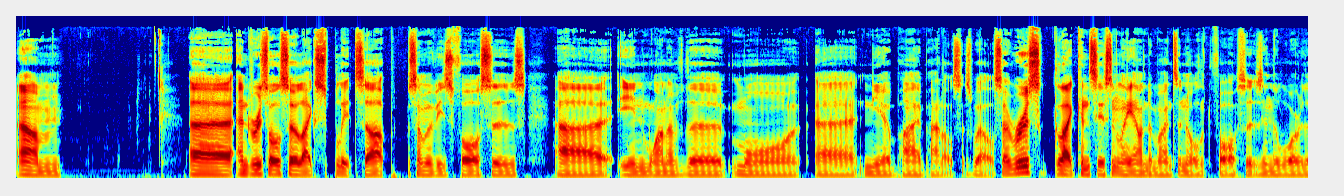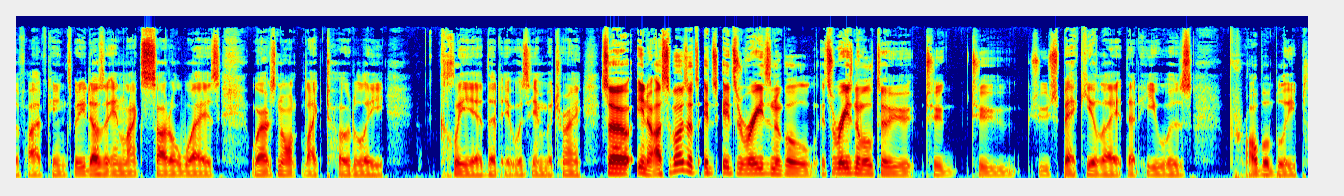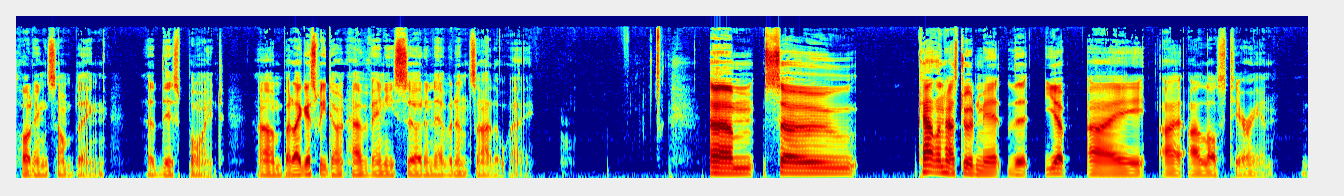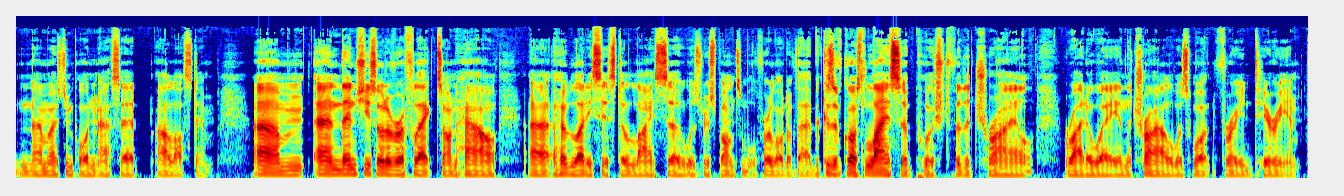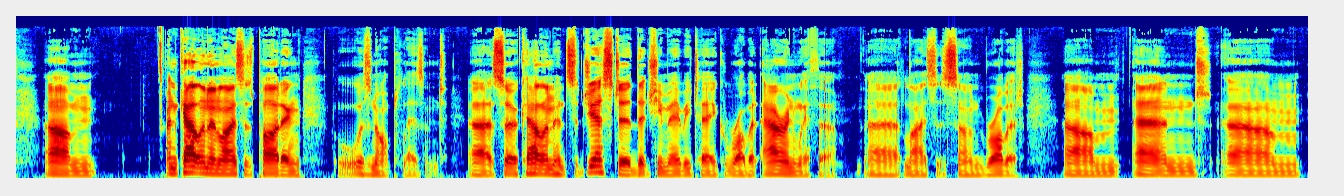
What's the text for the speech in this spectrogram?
Um, uh, and Roose also like splits up some of his forces uh, in one of the more uh, nearby battles as well. So Roose like consistently undermines the Northern forces in the War of the Five Kings, but he does it in like subtle ways where it's not like totally clear that it was him betraying. So you know, I suppose it's it's it's reasonable. It's reasonable to to to to speculate that he was probably plotting something at this point. Um, but I guess we don't have any certain evidence either way. Um, so Catelyn has to admit that, yep, I, I, I lost Tyrion, our most important asset. I lost him. Um, and then she sort of reflects on how uh, her bloody sister Lysa was responsible for a lot of that, because of course Lysa pushed for the trial right away, and the trial was what freed Tyrion. Um, and Catelyn and Lysa's parting was not pleasant. Uh, so Catelyn had suggested that she maybe take Robert Arryn with her, uh, Lysa's son Robert, um, and um,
